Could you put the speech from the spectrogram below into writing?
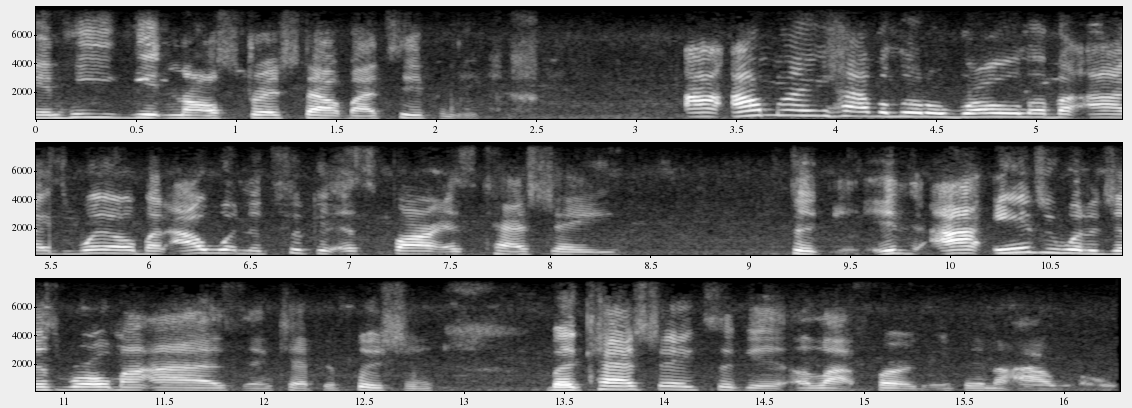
and he getting all stretched out by tiffany I, I might have a little roll of an eye as well, but I wouldn't have took it as far as Cache took it. it I Angie would have just rolled my eyes and kept it pushing, but Cache took it a lot further than I rolled.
